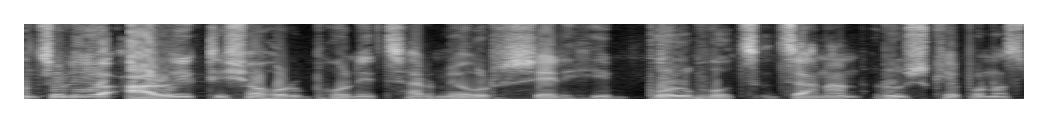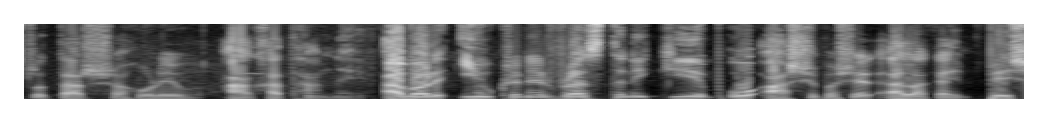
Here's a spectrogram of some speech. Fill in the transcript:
অঞ্চলীয় আরও একটি শহর ভনিৎসার মেয়র শেরহি বোরভোজ জানান, রুশ ক্ষেপণাস্ত্র তার শহরেও আঘাত হানে। আবার ইউক্রেনের রাজধানী কিয়েভ ও আশেপাশের এলাকায় বেশ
